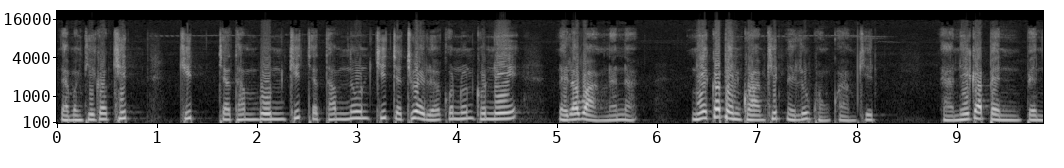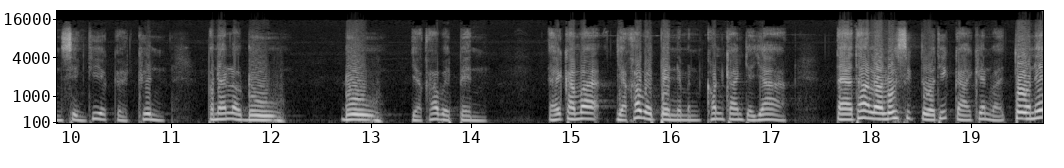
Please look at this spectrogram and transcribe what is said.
แต่บางทีก็คิดคิดจะทำบุญ คิดจะทำนู่น คิดจะช่วยเหลือคนนู้นคนนี้ในระหว่างนั้นน่ะนี่ก็เป็นความคิดในรูปของความคิดอันนี้ก็เป็นเป็นสิ่งที่จะเกิดขึ้น เพราะนั้นเราดูดูอย่าเข้าไปเป็นแต่คำว่าอย่าเข้าไปเป็นเนี่ยมันค่อนข้างจะยาก แต่ถ้าเรารู้สึกตัวที่กายเคลื่อนไหว ตัวนี้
